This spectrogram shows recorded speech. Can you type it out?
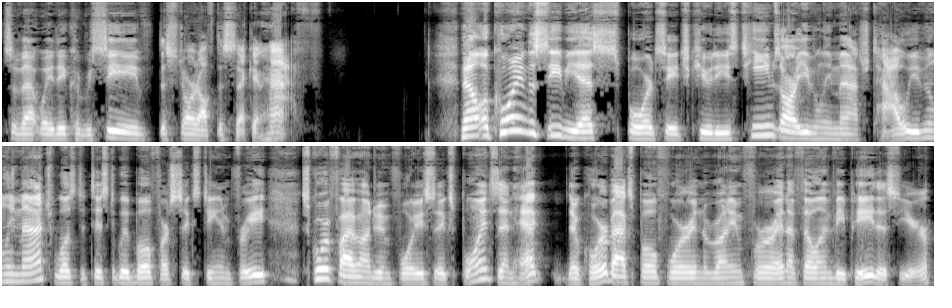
so that way they could receive the start off the second half. Now, according to CBS Sports HQ, these teams are evenly matched. How evenly matched? Well, statistically, both are 16 and 3, scored 546 points, and heck, their quarterbacks both were in the running for NFL MVP this year.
